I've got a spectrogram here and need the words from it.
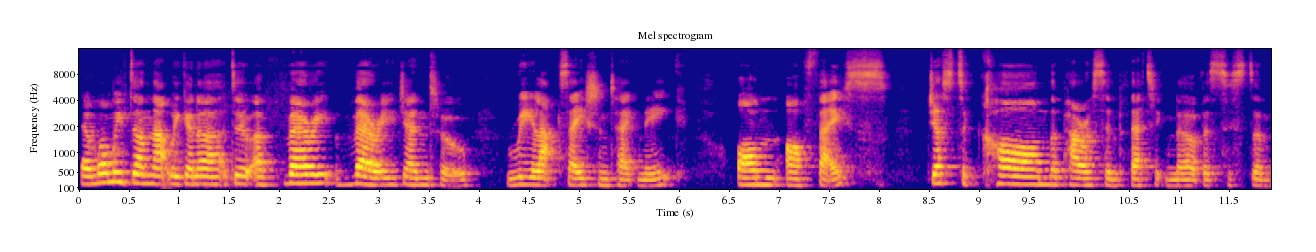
Then when we've done that, we're going to do a very, very gentle relaxation technique on our face just to calm the parasympathetic nervous system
